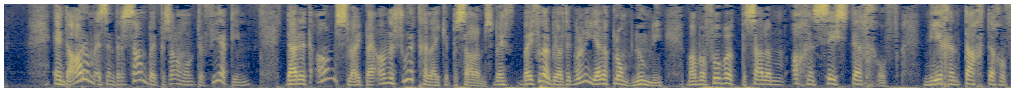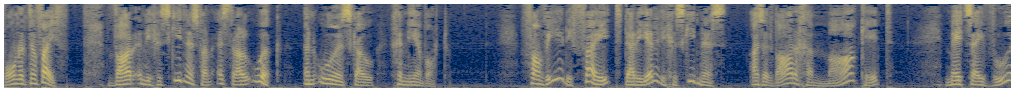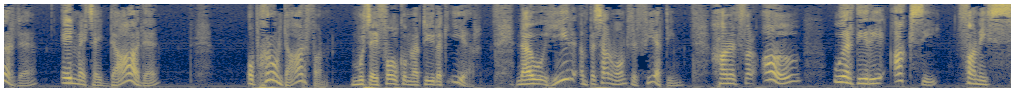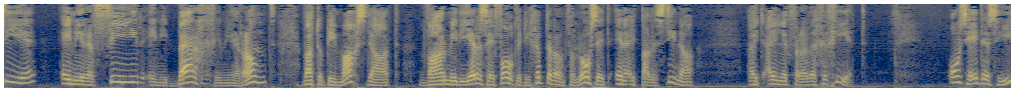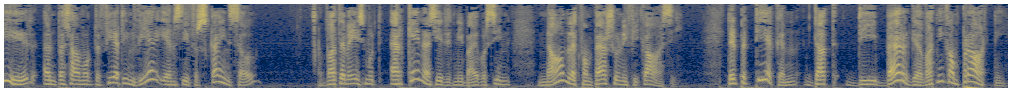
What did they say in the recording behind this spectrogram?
En daarom is interessant by Psalm 114 dat dit aansluit by ander soortgelyke psalms. By byvoorbeeld, ek wil nie hele klomp noem nie, maar byvoorbeeld Psalm 68 of 89 of 105 waarin die geskiedenis van Israel ook in oënskou geneem word. Vanweë die feit dat die Here die geskiedenis as dit ware gemaak het met sy woorde en met sy dade op grond daarvan moet sy volk hom natuurlik eer. Nou hier in Psalm 114 gaan dit veral oor die reaksie van die see en die rivier en die berg en die rand wat op die magsdaad waarmee die Here sy volk uit Egipte land verlos het en uit Palestina uiteindelik vir hulle gegee het. Ons het dus hier in Psalm 114 weer eens die verskynsel wat 'n mens moet erken as jy dit in die Bybel sien, naamlik van personifikasie. Dit beteken dat die berge wat nie kan praat nie,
